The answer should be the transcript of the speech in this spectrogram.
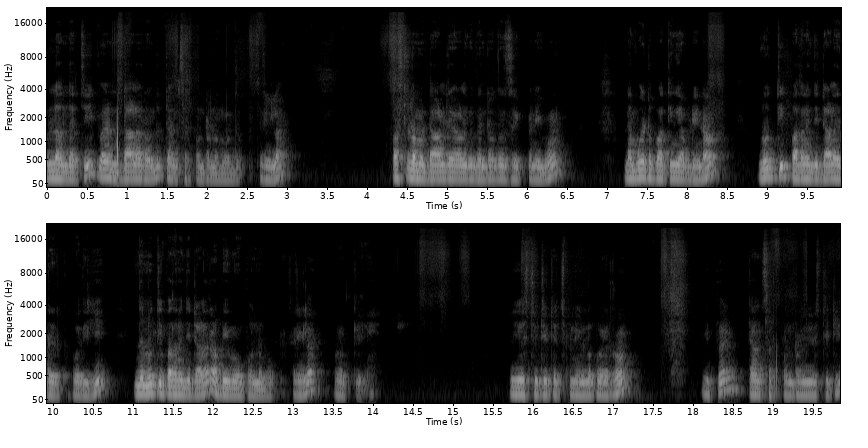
உள்ளே வந்தாச்சு. இப்போ டாலர் வந்து ட்ரான்ஸ்ஃபர் பண்ணுறோம் நம்ம வந்து. சரிங்களா? ஃபஸ்ட்டு நம்ம டாலர் எவ்வளோக்குதுன்றதை செக் பண்ணிக்குவோம். நம்மக்கிட்ட பார்த்தீங்க அப்படின்னா நூற்றி பதினஞ்சு டாலர் இருக்குது இப்போதைக்கு. இந்த நூற்றி பதினஞ்சு டாலர் அப்படியே மூவ் பண்ணுவோம். சரிங்களா? ஓகே யூஎஸ்டிடி டச் பண்ணி உள்ளே போயிடுறோம். இப்போ ட்ரான்ஸ்ஃபர் பண்ணுறோம் யூஎஸ்டிடி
